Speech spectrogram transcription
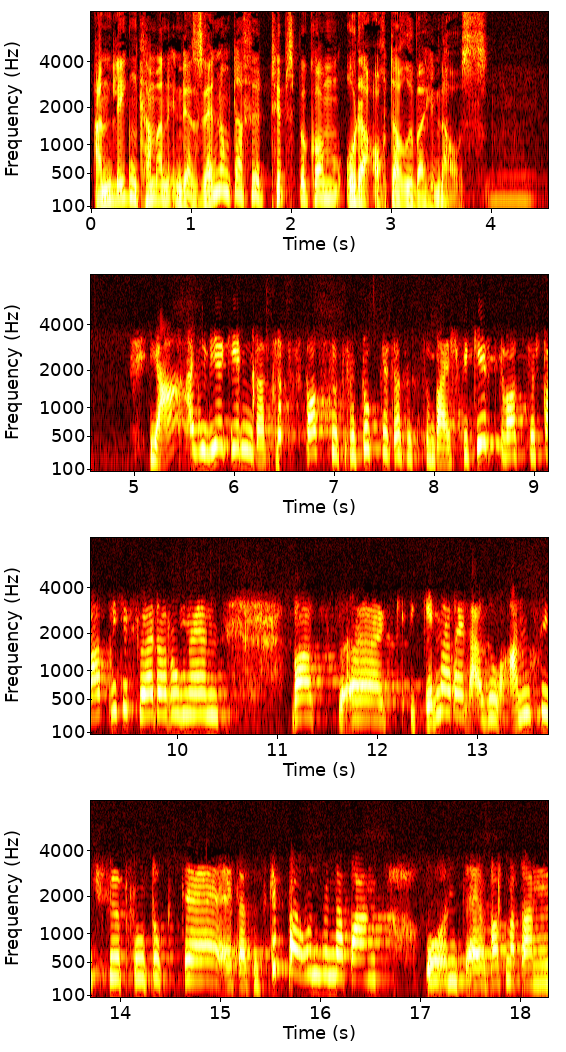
anlegen. Kann man in der Sendung dafür Tipps bekommen oder auch darüber hinaus? Ja, also wir geben da Tipps, was für Produkte das es zum Beispiel gibt, was für staatliche Förderungen, was äh, generell also an sich für Produkte, äh, das es gibt bei uns in der Bank und äh, was man dann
